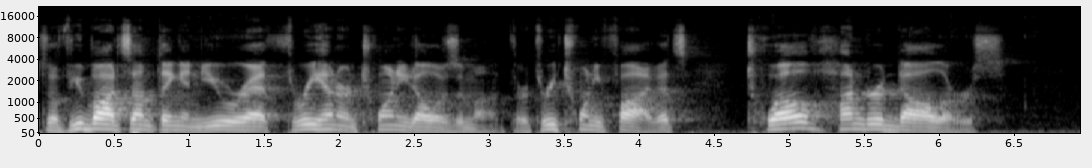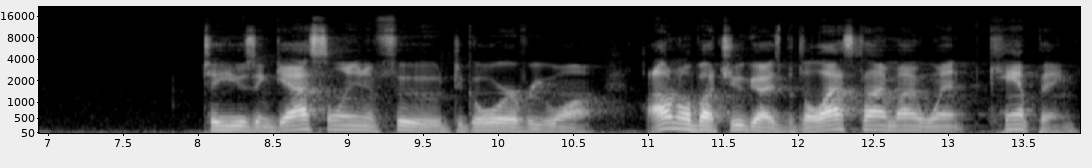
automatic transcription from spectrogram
So if you bought something and you were at $320 a month or 325, that's $1,200 to using gasoline and food to go wherever you want. I don't know about you guys, but the last time I went camping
